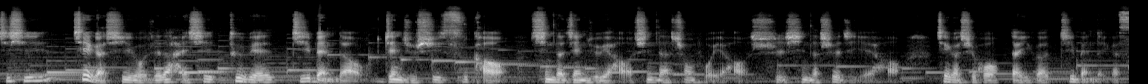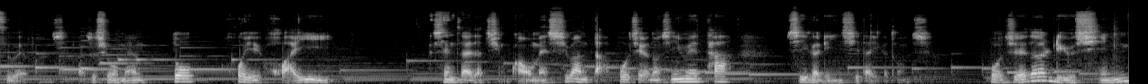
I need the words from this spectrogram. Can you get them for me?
其实这个是我觉得还是特别基本的建筑师思考新的建筑也好，新的生活也好，是新的设计也好，这个时候的一个基本的一个思维方式吧，就是我们都会怀疑现在的情况，我们希望打破这个东西，因为它是一个临时的一个东西。我觉得旅行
